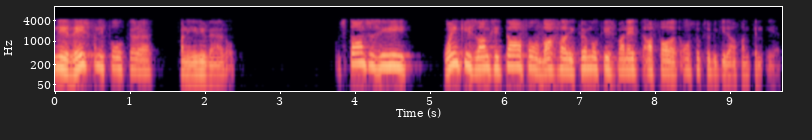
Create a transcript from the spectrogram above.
en die res van die volkere van hierdie wêreld. Ons staan soos hierdie hondjies langs die tafel en wag dat die krummeltjies maar net afval dat ons ook so 'n bietjie daarvan kan eet.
